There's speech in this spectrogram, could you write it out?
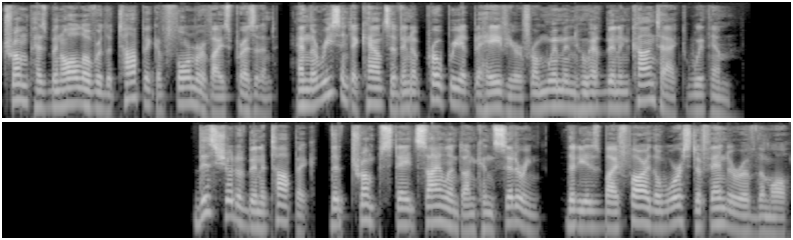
Trump has been all over the topic of former vice president and the recent accounts of inappropriate behavior from women who have been in contact with him. This should have been a topic that Trump stayed silent on considering that he is by far the worst offender of them all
